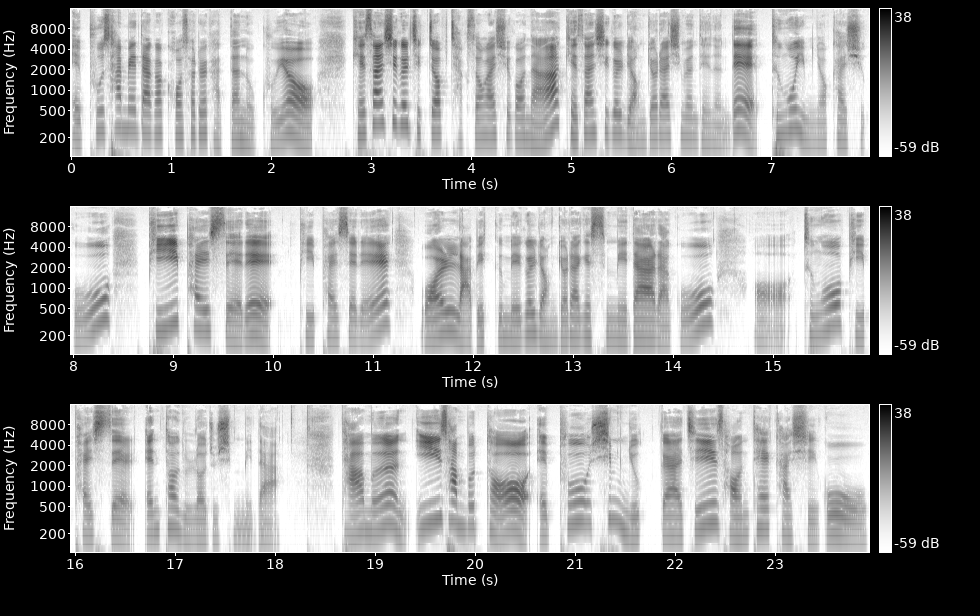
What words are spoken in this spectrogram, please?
F3에다가 커서를 갖다 놓고요. 계산식을 직접 작성하시거나 계산식을 연결하시면 되는데 등호 입력하시고 B8 셀에 B8 셀에 월 납입 금액을 연결하겠습니다. 라고 어, 등호 B8셀 엔터 눌러주십니다. 다음은 E3부터 F16까지 선택하시고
